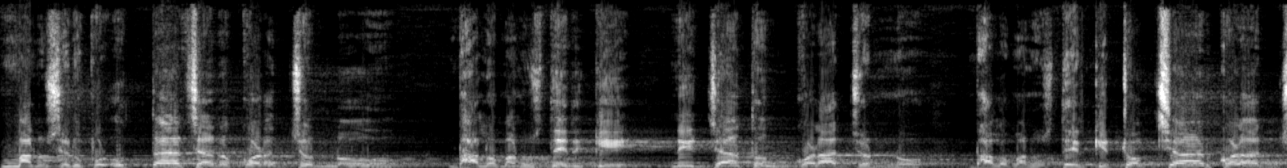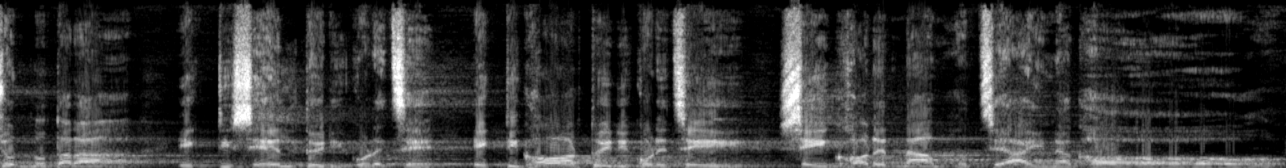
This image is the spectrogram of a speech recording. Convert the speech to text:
মানুষের উপর অত্যাচার করার জন্য, ভালো মানুষদেরকে নির্যাতন করার জন্য, ভালো মানুষদেরকে টর্চার করার জন্য তারা একটি সেল তৈরি করেছে, একটি ঘর তৈরি করেছে। সেই ঘরের নাম হচ্ছে আয়না ঘর।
